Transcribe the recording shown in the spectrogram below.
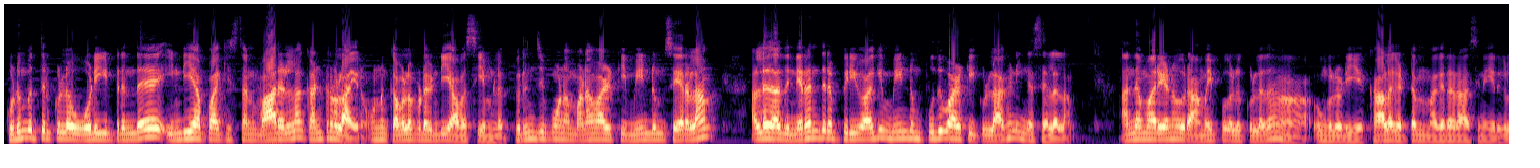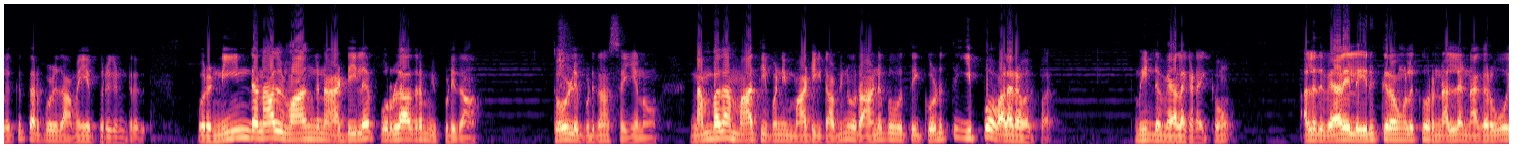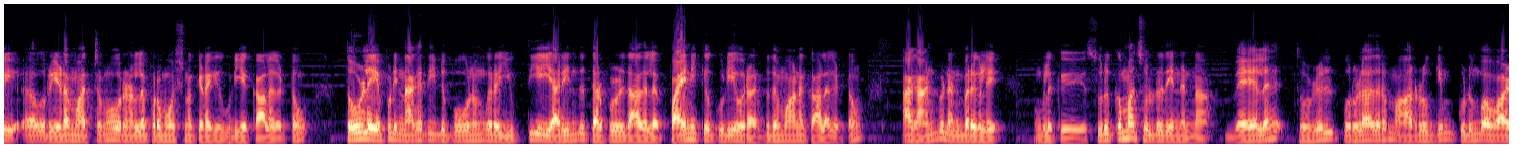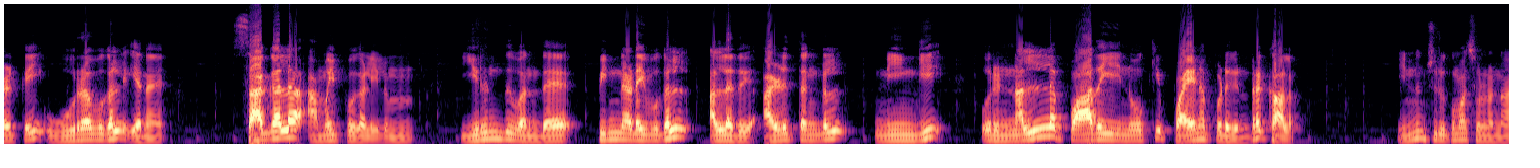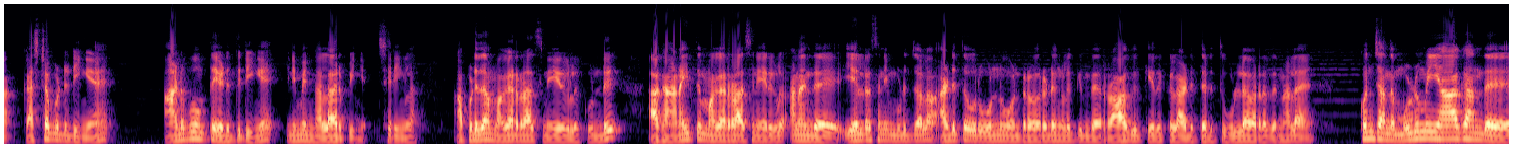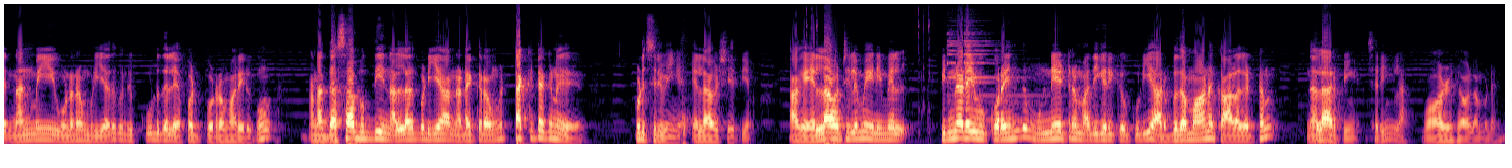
குடும்பத்திற்குள்ளே ஓடிக்கிட்டு இருந்த இந்தியா பாகிஸ்தான் வாரெல்லாம் கண்ட்ரோல் ஆயிரும். ஒன்றும் கவலைப்பட வேண்டிய அவசியம் இல்லை. பிரிஞ்சு போன மன வாழ்க்கை மீண்டும் சேரலாம். அல்லது அது நிரந்தர பிரிவாகி மீண்டும் புது வாழ்க்கைக்குள்ளாக நீங்கள் செல்லலாம். அந்த மாதிரியான ஒரு அமைப்புகளுக்குள்ளே தான் உங்களுடைய காலகட்டம் மகர ராசினியர்களுக்கு தற்பொழுது அமையப்பெறுகின்றது ஒரு நீண்ட நாள் வாங்கின அடியில் பொருளாதாரம் இப்படி தான் தோல் இப்படி தான் செய்யணும். நம்ம தான் மாற்றி பண்ணி மாட்டிக்கிட்டோம் அப்படின்னு ஒரு அனுபவத்தை கொடுத்து இப்போ வளர வைப்பார். மீண்டும் வேலை கிடைக்கும். அல்லது வேலையில் இருக்கிறவங்களுக்கு ஒரு நல்ல நகர்வோ ஒரு இடமாற்றமோ ஒரு நல்ல ப்ரொமோஷனோ கிடைக்கக்கூடிய காலகட்டம். தொழிலை எப்படி நகர்த்திட்டு போகணுங்கிற யுக்தியை அறிந்து தற்பொழுது அதில் பயணிக்கக்கூடிய ஒரு அற்புதமான காலகட்டம். ஆக அன்பு நண்பர்களே உங்களுக்கு சுருக்கமாக சொல்கிறது என்னென்னா வேலை தொழில் பொருளாதாரம் ஆரோக்கியம் குடும்ப வாழ்க்கை உறவுகள் என சகல அமைப்புகளிலும் இருந்து வந்த பின்னடைவுகள் அல்லது அழுத்தங்கள் நீங்கி ஒரு நல்ல பாதையை நோக்கி பயணப்படுகின்ற காலம். இன்னும் சுருக்கமாக சொல்லணும்னா கஷ்டப்பட்டுட்டீங்க அனுபவத்தை எடுத்துட்டீங்க இனிமேல் நல்லா இருப்பீங்க. சரிங்களா? அப்படிதான் மகர ராசி நேயர்களுக்கு உண்டு. ஆக அனைத்து மகர ராசி நேயர்களும் ஆனால் இந்த ஏழரை சனி முடிஞ்சாலும் அடுத்த ஒரு ஒன்று ஒன்றரை வருடங்களுக்கு இந்த ராகு கெதுக்கள் அடுத்தடுத்து உள்ளே வர்றதுனால கொஞ்சம் அந்த முழுமையாக அந்த நன்மையை உணர முடியாது. கொஞ்சம் கூடுதல் எஃபர்ட் போடுற மாதிரி இருக்கும். ஆனால் தசாபுக்தி நல்லபடியாக நடக்கிறவங்க டக்கு டக்குன்னு பிடிச்சிருவீங்க எல்லா விஷயத்தையும். ஆக எல்லாவற்றிலுமே இனிமேல் பின்னடைவு குறைந்து முன்னேற்றம் அதிகரிக்கக்கூடிய அற்புதமான காலகட்டம். நல்லா இருப்பீங்க. சரிங்களா? வாழ்க வளமுடன்.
